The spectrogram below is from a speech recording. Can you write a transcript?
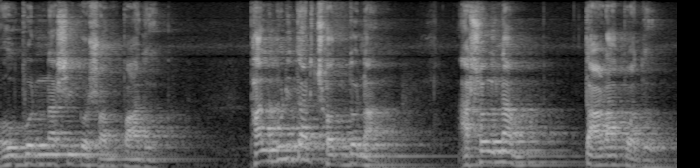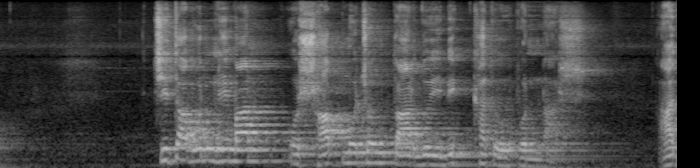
ঔপন্যাসিক ও সম্পাদক। ফাল্গুনী তার ছদ্মনাম, আসল নাম তারাপদ। চিতাবহ্নিমান ও সাপমোচন তার দুই বিখ্যাত উপন্যাস, আজ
